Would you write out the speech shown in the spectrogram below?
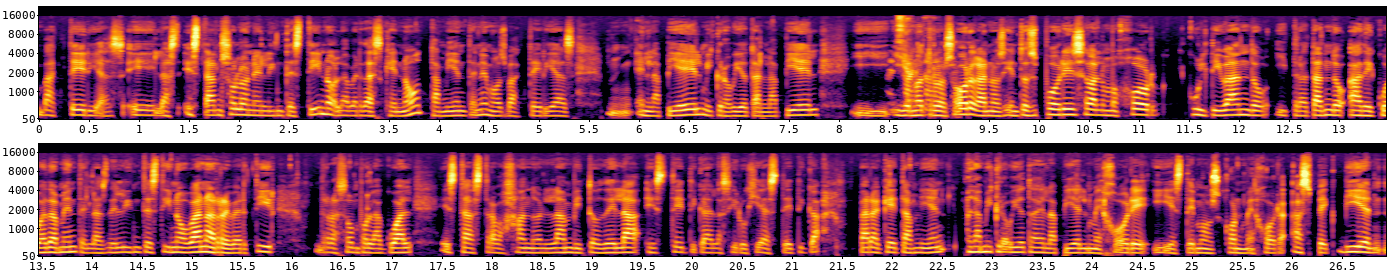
bacterias eh, las están solo en el intestino, la verdad es que no, también tenemos bacterias mm, en la piel, microbiota en la piel y, y en otros órganos. Y entonces por eso a lo mejor cultivando y tratando adecuadamente las del intestino van a revertir, razón por la cual estás trabajando en el ámbito de la estética, de la cirugía estética, para que también la microbiota de la piel mejore y estemos con mejor aspecto. Bien,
